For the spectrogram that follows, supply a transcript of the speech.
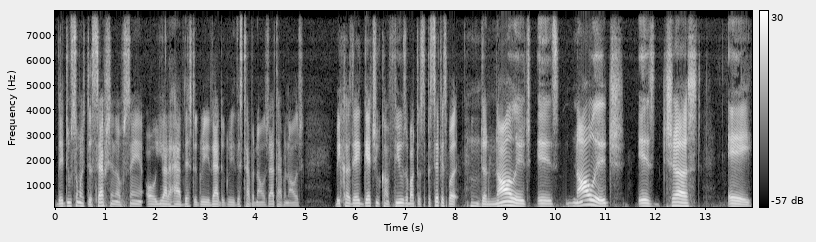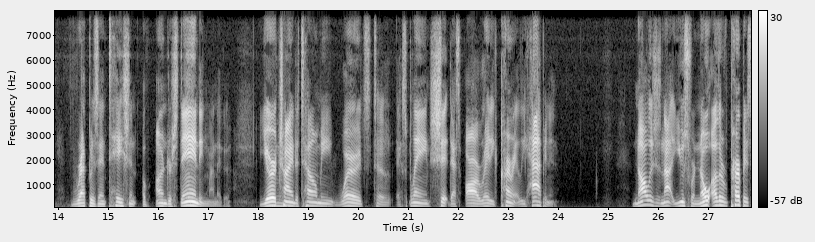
they do so much deception of saying, "Oh, you got to have this degree, that degree, this type of knowledge, that type of knowledge." Because they get you confused about the specifics, but hmm. the knowledge is knowledge is just a representation of understanding, my nigga. You're trying to tell me words to explain shit that's already currently happening. Knowledge is not used for no other purpose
